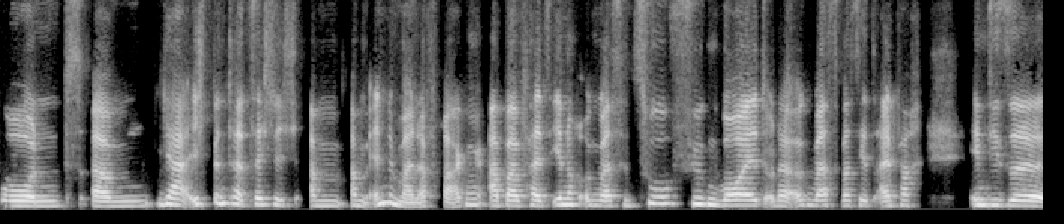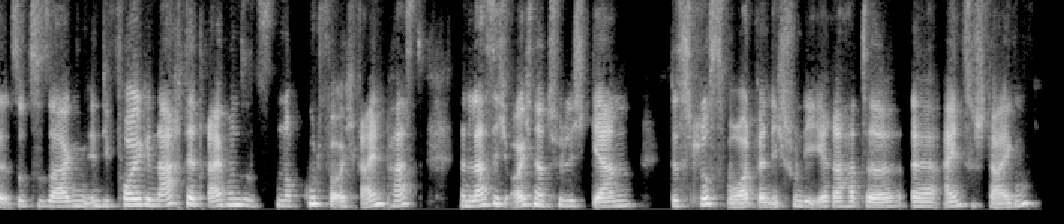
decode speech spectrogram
Und ähm, ja, ich bin tatsächlich am, am Ende meiner Fragen, aber falls ihr noch irgendwas hinzufügen wollt oder irgendwas, was jetzt einfach in diese sozusagen in die Folge nach der 300. noch gut für euch reinpasst, dann lasse ich euch natürlich gern das Schlusswort, wenn ich schon die Ehre hatte, äh, einzusteigen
